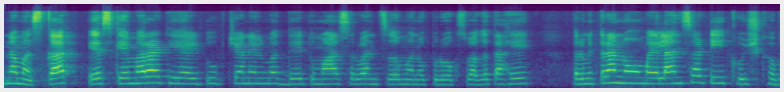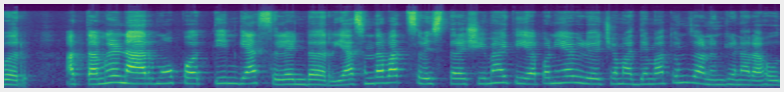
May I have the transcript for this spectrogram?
नमस्कार. एस के मराठी या यूट्यूब चॅनेलमध्ये तुम्हा सर्वांचं मनपूर्वक स्वागत आहे. तर मित्रांनो महिलांसाठी खुश खबर. आत्ता मिळणार मोफत तीन गॅस सिलेंडर. या संदर्भात सविस्तर अशी माहिती आपण या व्हिडिओच्या माध्यमातून जाणून घेणार आहोत.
